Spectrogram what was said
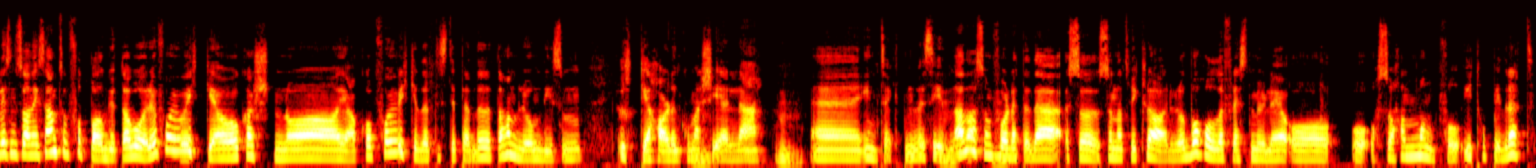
liksom sånn, ikke sant? Så fotballgutta våre får jo ikke, og Karsten og Jakob får jo ikke dette stipendet. Dette handler jo om de som ikke har den kommersielle mm. eh, inntekten ved siden av, da, som får mm. dette. Det, så, sånn at vi klarer å beholde flest mulig og, og også ha mangfold i toppidrett.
